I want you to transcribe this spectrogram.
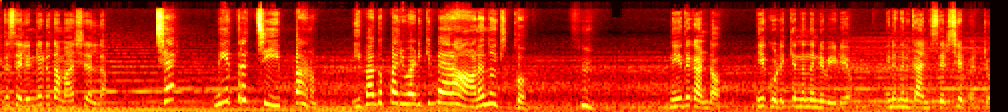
ഇത് സെലിന്റെ ഒരു തമാശയല്ല. ഛേ നീ ഇത്ര ചീപ്പാണോ? ഈ വക പരിപാടിക്ക് വേറെ ആളെ നോക്കിക്കോ. നീ ഇത് കണ്ടോ? നീ കുളിക്കുന്ന നിന്റെ വീഡിയോ. ഇനി നിനക്ക് അനുസരിച്ചേ പറ്റൂ.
